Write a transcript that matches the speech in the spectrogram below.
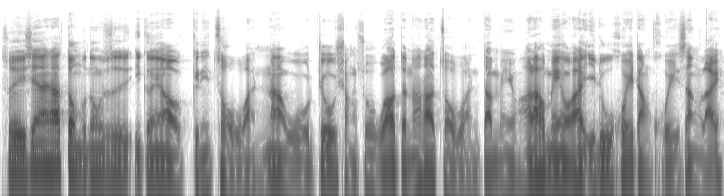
所以现在它动不动就是一根要给你走完，那我就想说我要等到它走完，但没有，啊，然后没有，它一路回档回上来，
